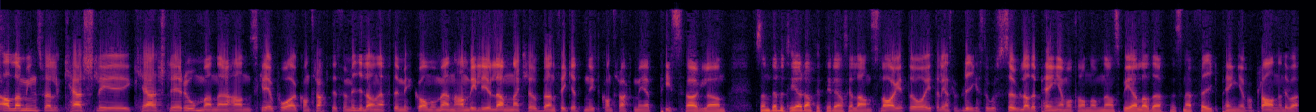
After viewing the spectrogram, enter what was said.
alla minns väl Cashley, Cashley Roma när han skrev på kontraktet för Milan efter mycket om och men. Han ville ju lämna klubben, fick ett nytt kontrakt med pisshög lön. Sen debuterade han för italienska landslaget och italienska publiken stod och sulade pengar mot honom när han spelade. Såna här fake pengar på planen. Det var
